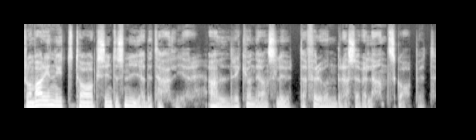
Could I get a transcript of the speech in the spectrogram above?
Från varje nytt tak syntes nya detaljer. Aldrig kunde han sluta förundras över landskapet.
